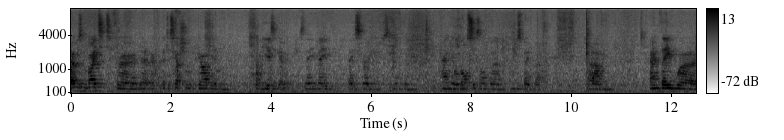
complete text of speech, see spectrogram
I was invited for a, a, a discussion at The Guardian a couple of years ago because they, they face very significant annual losses on the newspaper. Um, and they were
